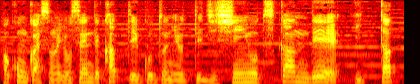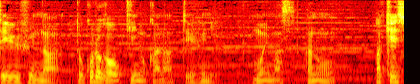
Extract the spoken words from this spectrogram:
まあ、今回その予選で勝っていくことによって自信をつかんでいったっていうふうなところが大きいのかなっていうふうに思います。あのまあ、決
